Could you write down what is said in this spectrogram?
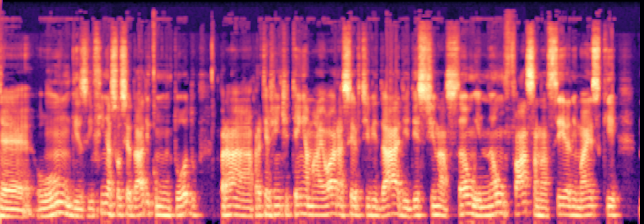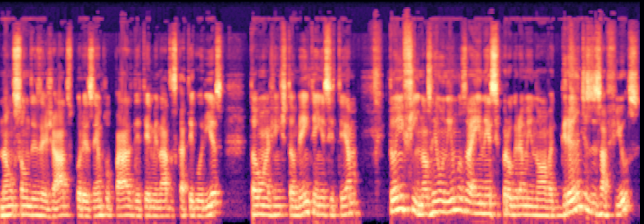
é, ONGs, enfim, a sociedade como um todo, para que a gente tenha maior assertividade, destinação e não faça nascer animais que não são desejados, por exemplo, para determinadas categorias. Então, a gente também tem esse tema. Então, enfim, nós reunimos aí nesse programa Inova grandes desafios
